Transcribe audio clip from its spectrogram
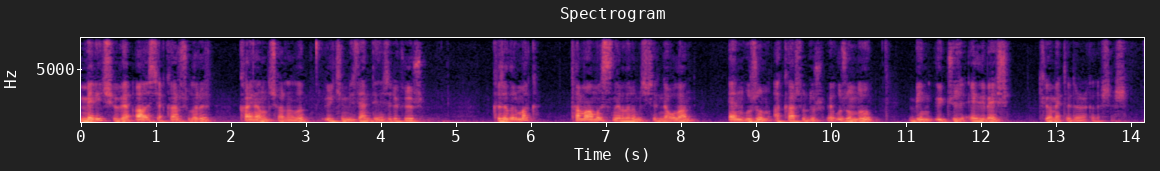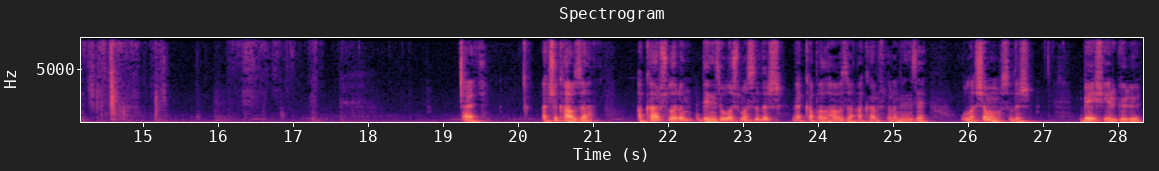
Meriç ve Asya akarsuları Kaynanalı Çarnalı ülkemizden denize dökülür. Kızılırmak tamamı sınırlarımız içinde olan en uzun akarsudur ve uzunluğu 1355 kilometredir arkadaşlar. Evet. Açık havza akarsuların denize ulaşmasıdır ve kapalı havza akarsuların denize ulaşamamasıdır. Beyşehir Gölü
